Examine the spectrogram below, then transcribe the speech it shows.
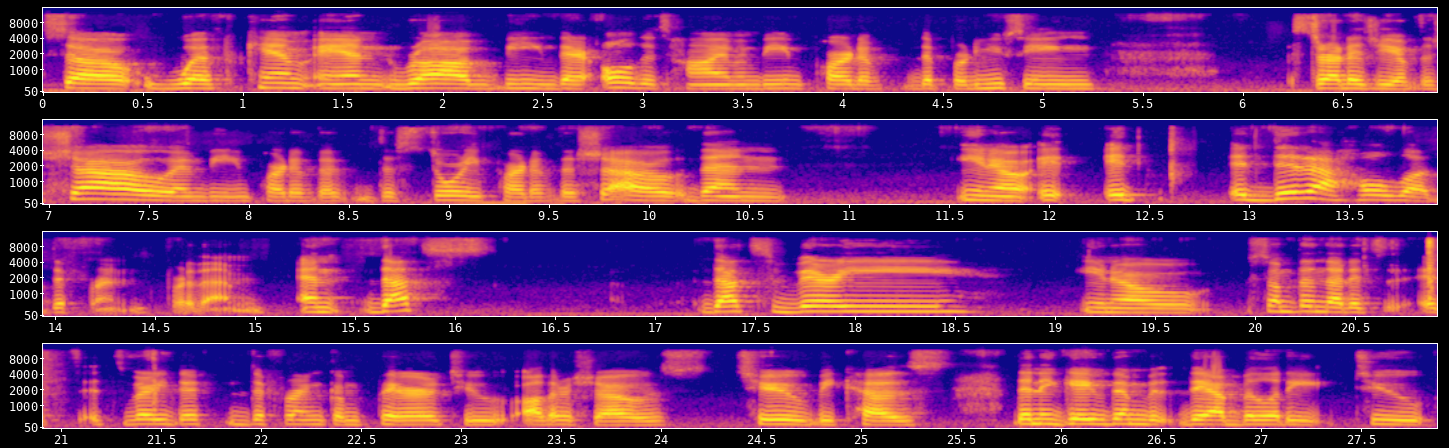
So with Kim and Rob being there all the time and being part of the producing strategy of the show and being part of the, the story part of the show, then you know it it it did a whole lot different for them, and that's that's very you know something that it's it's it's very dif- different compared to other shows too because then it gave them the ability to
